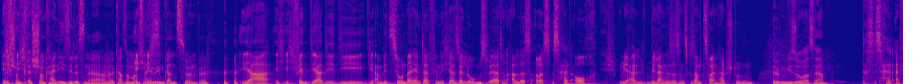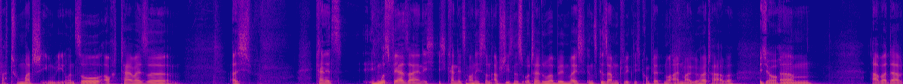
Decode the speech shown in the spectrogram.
ich, ist, schon, ich, ist schon kein easy listen, ja, gerade wenn man es eben ganz hören will. ja, ich, ich finde ja die, die, die Ambition dahinter finde ich ja sehr lobenswert und alles, aber es ist halt auch, ich, wie, wie lang ist es insgesamt? Zweieinhalb Stunden? Irgendwie sowas, ja. Das ist halt einfach too much irgendwie und so auch teilweise, also ich kann jetzt, ich muss fair sein, ich, ich kann jetzt auch nicht so ein abschließendes Urteil drüber bilden, weil ich es insgesamt wirklich komplett nur einmal gehört habe. Ich auch. Ähm, ja aber da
